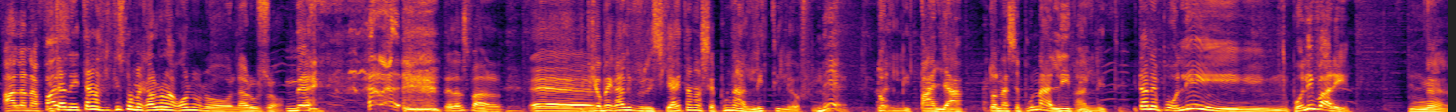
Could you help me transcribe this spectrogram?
Αλλά να φας... Ήταν, ήταν αθλητής των μεγάλων αγώνων ο Λαρούζο. Ναι. Τέλος πάντων. Ε, Η πιο μεγάλη βρισιά ήταν να σε πούνε αλήτη, λέω φίλε. Ναι. Το παλιά το να σε πούνε αλήτη, Αλήτη. ήταν πολύ, πολύ βαρύ. Ναι.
